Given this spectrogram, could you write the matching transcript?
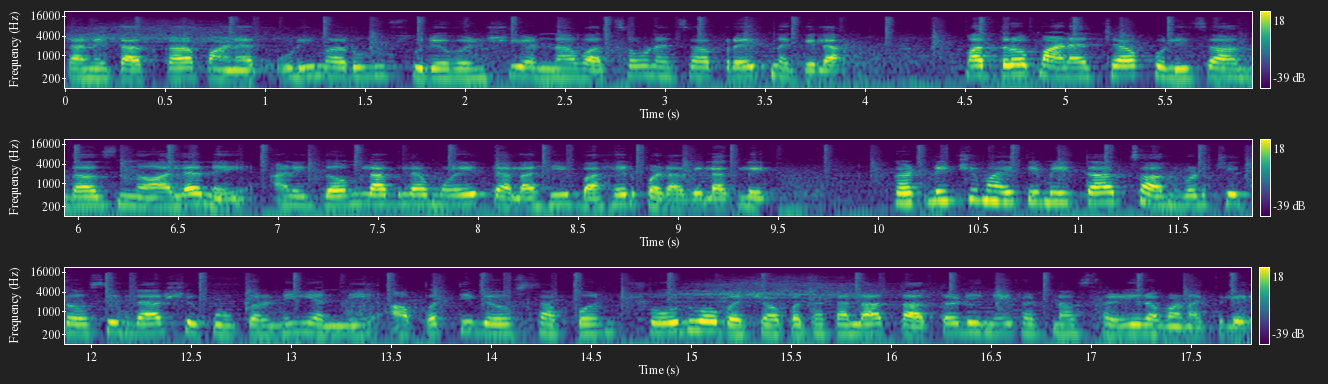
त्याने तात्काळ पाण्यात उडी मारून सूर्यवंशी यांना वाचवण्याचा प्रयत्न केला. मात्र पाण्याच्या खोलीचा अंदाज न आल्याने आणि दम लागल्यामुळे त्यालाही बाहेर पडावे लागले. घटनेची माहिती मिळताच चांदवडचे तहसीलदार श्री कुलकर्णी यांनी आपत्ती व्यवस्थापन शोध व बचाव पथकाला तातडीने घटनास्थळी रवाना केले.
